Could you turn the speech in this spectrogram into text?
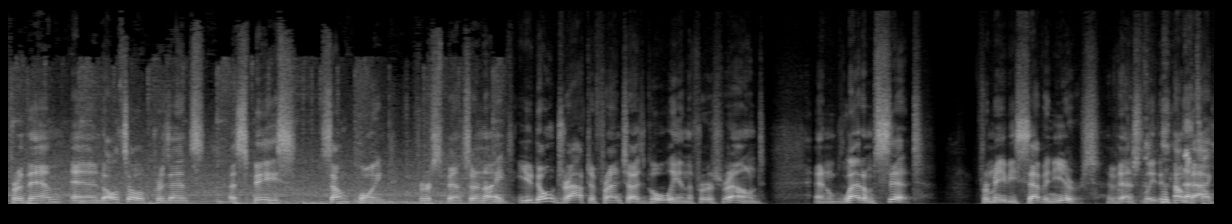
for them and also presents a space, some point, for Spencer Knight. You don't draft a franchise goalie in the first round and let him sit for maybe seven years eventually to come back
